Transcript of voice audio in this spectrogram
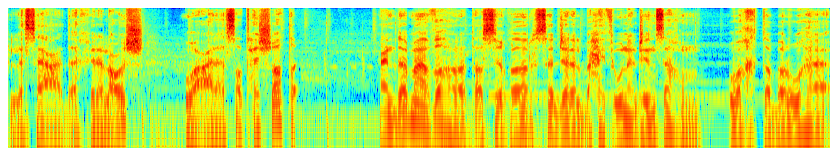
كل ساعة داخل العش وعلى سطح الشاطئ. عندما ظهرت الصغار سجل الباحثون جنسهم. واختبروها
